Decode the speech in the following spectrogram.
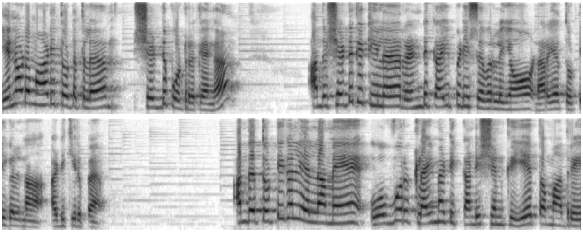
என்னோட மாடித்தோட்டத்தில் ஷெட்டு போட்டிருக்கேங்க. அந்த ஷெட்டுக்கு கீழே ரெண்டு கைப்பிடி செவர்லையும் நிறைய தொட்டிகள் நான் அடுக்கியிருப்பேன். அந்த தொட்டிகள் எல்லாமே ஒவ்வொரு கிளைமேட்டிக் கண்டிஷனுக்கு ஏற்ற மாதிரி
